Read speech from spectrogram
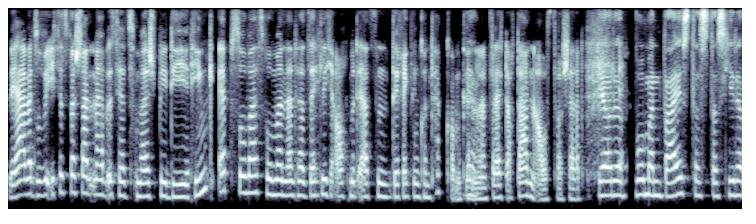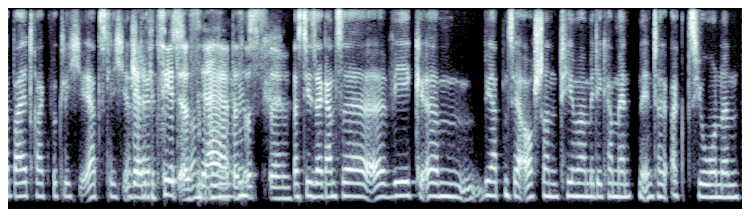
Ja, aber so wie ich das verstanden habe, ist ja zum Beispiel die Pink-App sowas, wo man dann tatsächlich auch mit Ärzten direkt in Kontakt kommen kann ja. und dann vielleicht auch da einen Austausch hat. Ja, oder wo man weiß, dass, dass jeder Beitrag wirklich ärztlich verifiziert ist. ist. Ja, ja, das ist, äh dass dieser ganze äh, Weg, ähm, wir hatten es ja auch schon, Thema Medikamenteninteraktionen,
